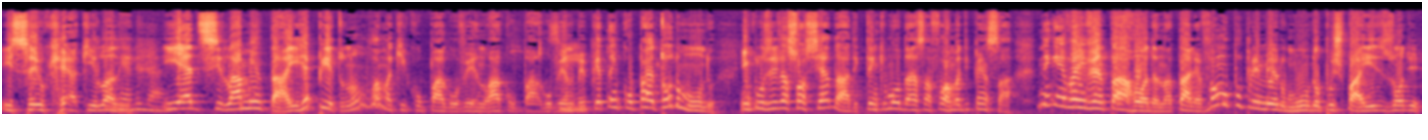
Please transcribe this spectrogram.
e sei o que é aquilo ali. Realidade. E é de se lamentar. E repito, não vamos aqui culpar governo A, culpar governo Sim. B, porque tem que culpar é todo mundo, inclusive a sociedade, que tem que mudar essa forma de pensar. Ninguém vai inventar a roda, Natália. Vamos para o primeiro mundo ou para os países onde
